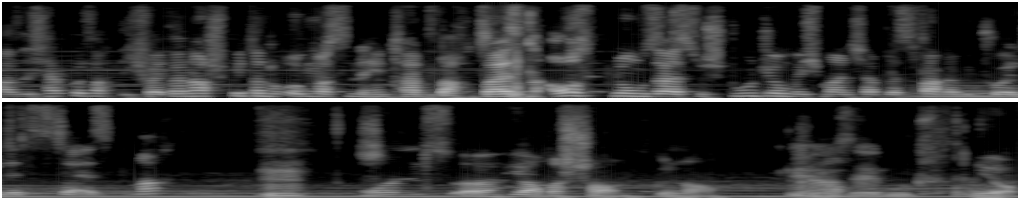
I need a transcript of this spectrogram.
also ich habe gesagt, ich werde danach später noch irgendwas in der Hinterhand machen. Sei es eine Ausbildung, sei es ein Studium. Ich meine, ich habe das Fachabitur letztes Jahr erst gemacht. Mhm. Und äh, ja, mal schauen, genau. Ja, Genau. sehr gut. Ja.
